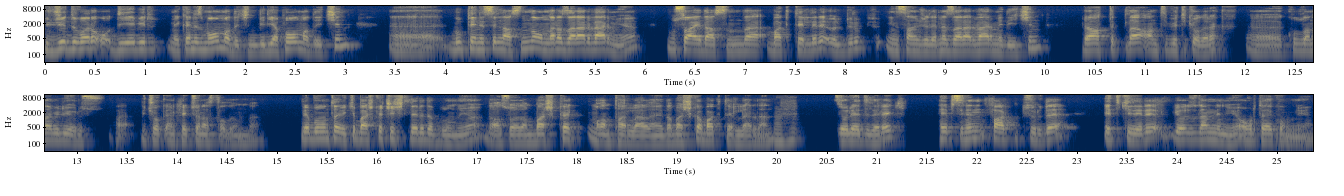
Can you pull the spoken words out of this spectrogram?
hücre duvarı diye bir mekanizma olmadığı için, bir yapı olmadığı için e, bu penisilin aslında onlara zarar vermiyor. Bu sayede aslında bakterileri öldürüp insan hücrelerine zarar vermediği için rahatlıkla antibiyotik olarak e, kullanabiliyoruz birçok enfeksiyon hastalığında. Ve bunun tabii ki başka çeşitleri de bulunuyor. Daha sonradan başka mantarlardan ya da başka bakterilerden Hı hı. izole edilerek hepsinin farklı türde etkileri gözlemleniyor, ortaya konuluyor.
